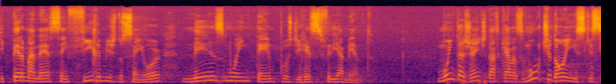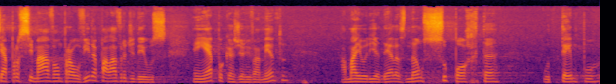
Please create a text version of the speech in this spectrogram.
que permanecem firmes no Senhor, mesmo em tempos de resfriamento. Muita gente daquelas multidões que se aproximavam para ouvir a palavra de Deus em épocas de avivamento, a maioria delas não suporta o tempo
